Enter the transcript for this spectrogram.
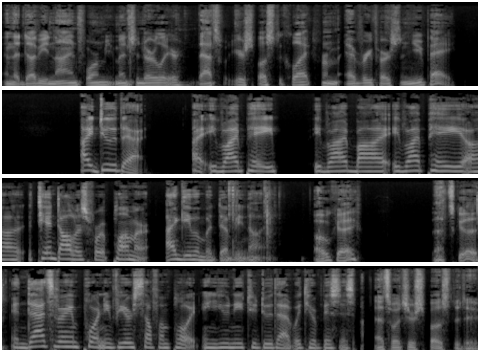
And the W-9 form you mentioned earlier, that's what you're supposed to collect from every person you pay. I do that. I, if I pay if I buy if I pay uh, ten dollars for a plumber, I give him a W nine, Okay, that's good. and that's very important if you're self employed and you need to do that with your business. That's what you're supposed to do.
